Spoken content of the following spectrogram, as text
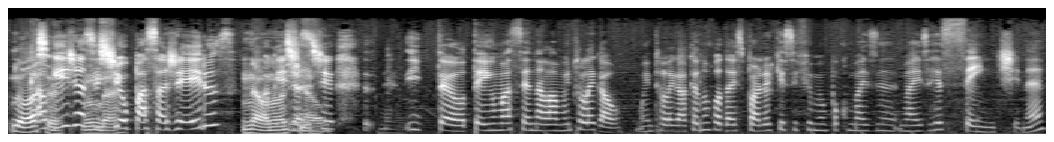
Nossa. Alguém já não assistiu Passageiros? Não, não Alguém já assisti. assistiu? Então, tem uma cena lá muito legal. Muito legal, que eu não vou dar spoiler, porque esse filme é um pouco mais, mais recente, né?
